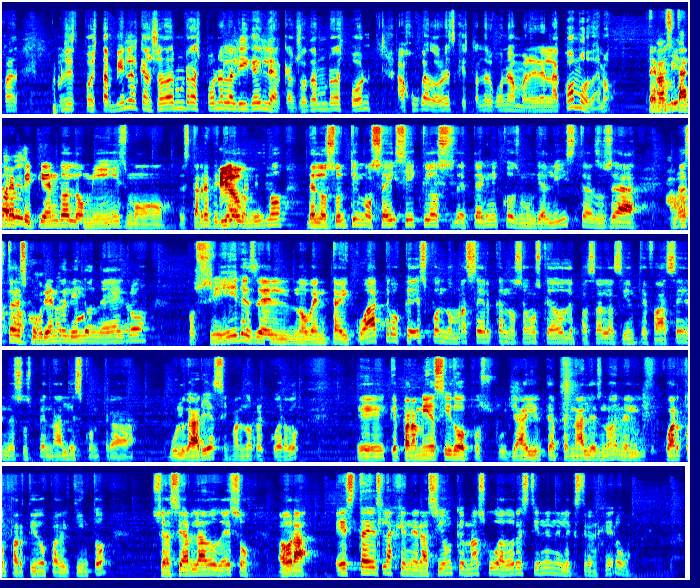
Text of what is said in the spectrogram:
Entonces, pues también le alcanzó a dar un raspón a la liga y le alcanzó a dar un raspón a jugadores que están de alguna manera en la cómoda, ¿no? Pero está repitiendo lo mismo, está repitiendo lo... mismo de los últimos seis ciclos de técnicos mundialistas, o sea, no está descubriendo el hilo negro. Pues sí, desde el 94, que es cuando más cerca nos hemos quedado de pasar la siguiente fase en esos penales contra Bulgaria, si mal no recuerdo, eh, que para mí ha sido pues ya irte a penales, ¿no? En el cuarto partido para el quinto. O sea, se ha hablado de eso. Ahora, esta es la generación que más jugadores tiene en el extranjero.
